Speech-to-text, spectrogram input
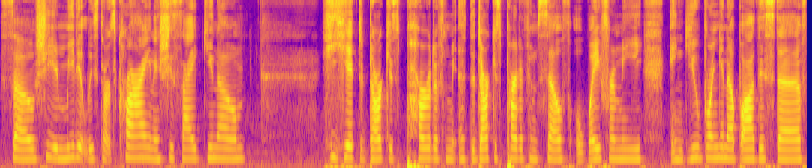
So she immediately starts crying and she's like, you know, he hid the darkest part of me the darkest part of himself away from me and you bringing up all this stuff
